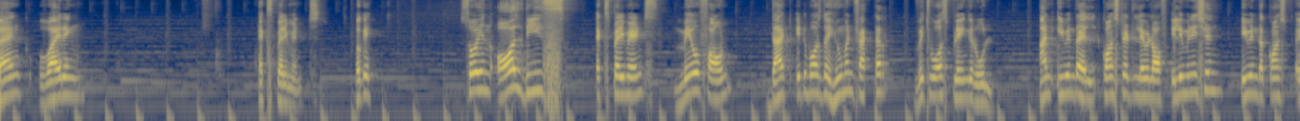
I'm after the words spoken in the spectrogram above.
bank wiring experiments okay. So in all these experiments mayo found that it was the human factor which was playing a role. And even the constant level of illumination even the const uh,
